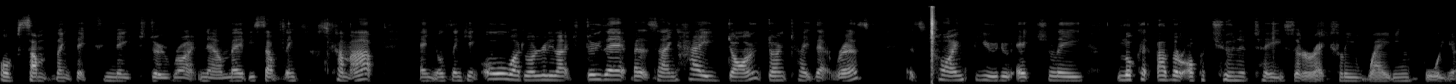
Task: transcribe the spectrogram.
of something that you need to do right now. Maybe something's come up and you're thinking, oh, I'd really like to do that, but it's saying, hey, don't, don't take that risk. It's time for you to actually look at other opportunities that are actually waiting for you.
